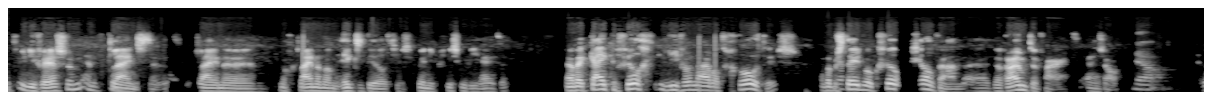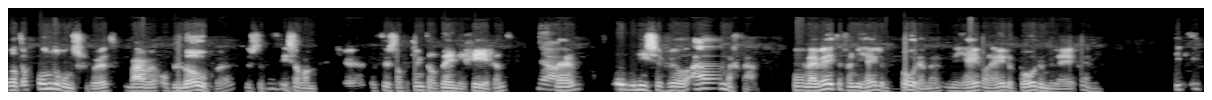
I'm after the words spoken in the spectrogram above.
het universum, en het kleinste. Kleine, nog kleiner dan Higgs-deeltjes, ik weet niet precies hoe die heten. Maar wij kijken veel liever naar wat groot is. En daar besteden we ook veel geld aan, eh, de ruimtevaart en zo. Ja. Wat er onder ons gebeurt, waar we op lopen, dus dat is al een beetje, dat, is, dat klinkt al denigerend, ja. daar hebben we niet zoveel aandacht aan. En wij weten van die hele bodem, die hele, hele bodemleven. En ik, ik,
